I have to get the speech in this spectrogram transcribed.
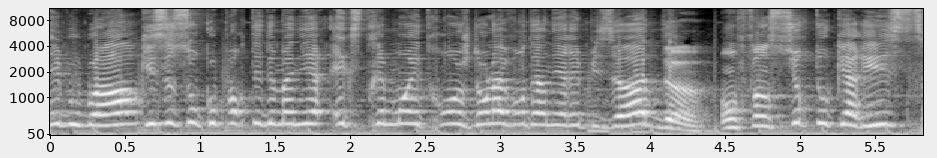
et Booba, qui se sont comportés de manière extrêmement étrange dans l'avant-dernier épisode. Enfin, surtout Caris.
